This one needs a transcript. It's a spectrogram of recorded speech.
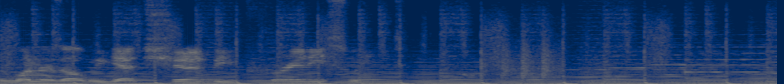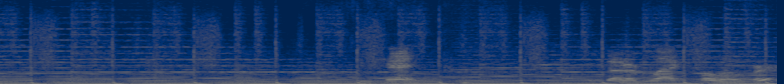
The one result we get should be pretty sweet. Okay, we've got our black pullover.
